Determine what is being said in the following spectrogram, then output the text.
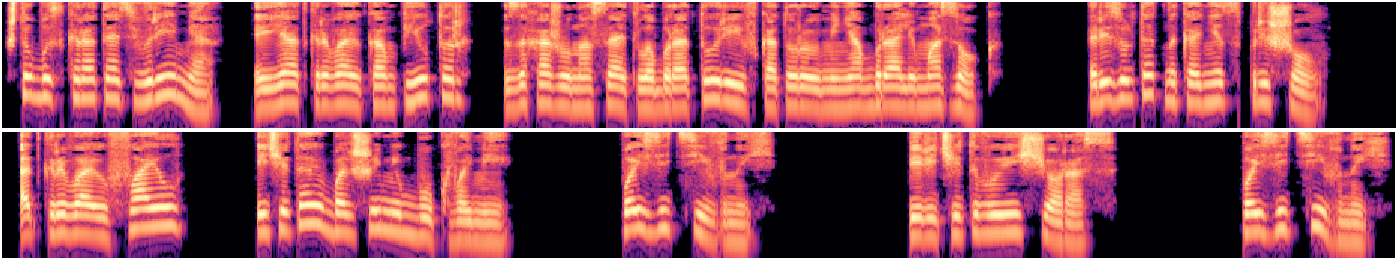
Чтобы скоротать время, я открываю компьютер, захожу на сайт лаборатории, в которую меня брали мазок. Результат, наконец, пришел. Открываю файл и читаю большими буквами. Позитивный. Перечитываю еще раз. Позитивный.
